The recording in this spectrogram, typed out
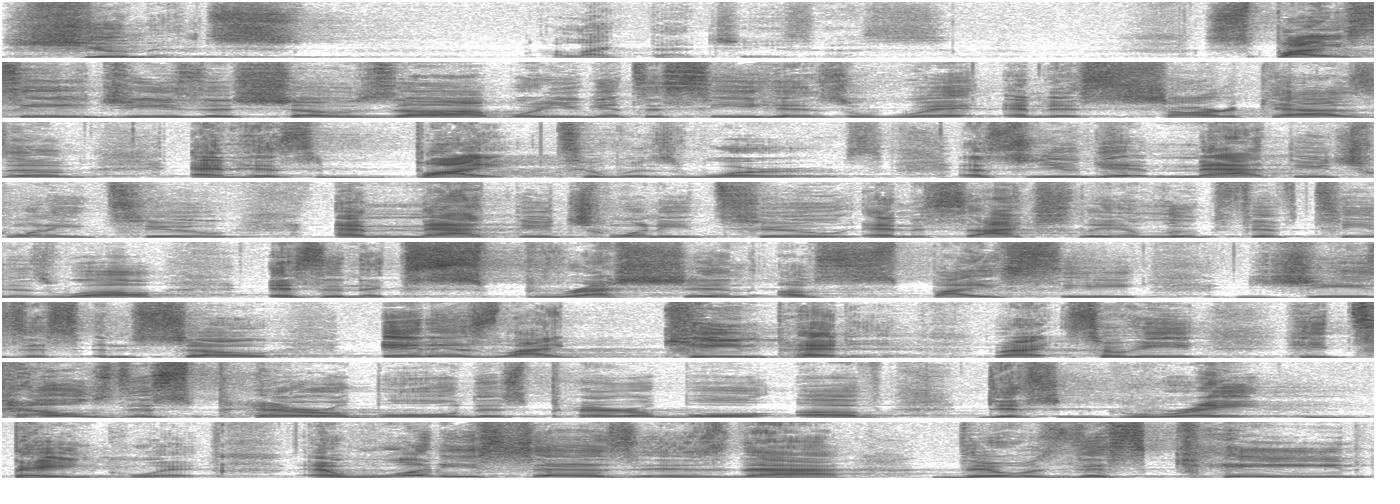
humans. I like that Jesus. Spicy Jesus shows up where you get to see his wit and his sarcasm and his bite to his words. And so you get Matthew 22, and Matthew 22, and it's actually in Luke 15 as well, is an expression of spicy Jesus. And so it is like King Petty, right? So he, he tells this parable, this parable of this great banquet. And what he says is that there was this king,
